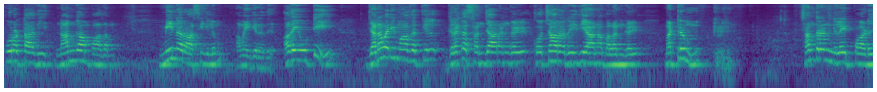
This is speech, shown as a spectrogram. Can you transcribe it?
பூரட்டாதி நான்காம் பாதம் மீன ராசியிலும் அமைகிறது. அதையொட்டி ஜனவரி மாதத்தில் கிரக சஞ்சாரங்கள் கோச்சார ரீதியான பலன்கள் மற்றும் சந்திரன் நிலைப்பாடு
